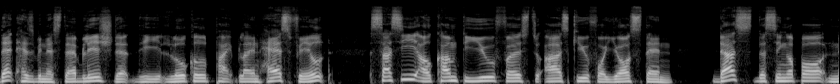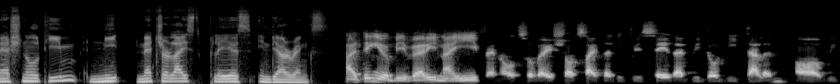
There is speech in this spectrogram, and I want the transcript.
that has been established, that the local pipeline has failed, Sasi, I'll come to you first to ask you for your stand. Does the Singapore national team need naturalized players in their ranks? I think it would be very naive and also very short sighted if we say that we don't need talent or we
